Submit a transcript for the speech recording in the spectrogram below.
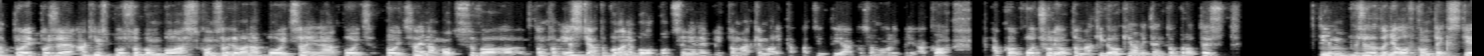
a to je to, že akým spôsobom bola skonsolidovaná policajná, polic, policajná moc v, v tomto mieste. A to podľa mňa bolo podcenené pri tom, aké mali kapacity, ako sa mohli, ako, ako počuli o tom, aký veľký mali tento protest tým, že sa to dialo v kontexte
